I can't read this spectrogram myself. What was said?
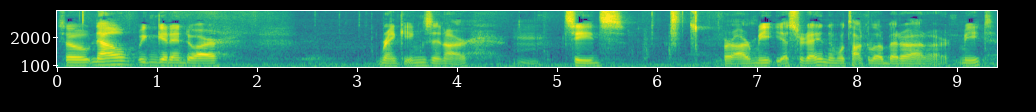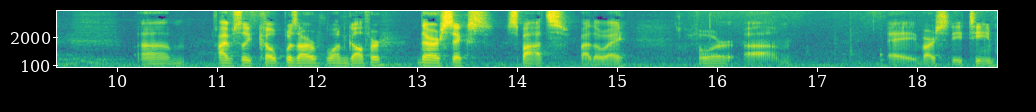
So now we can get into our rankings and our seeds for our meet yesterday, and then we'll talk a little bit about our meet. Um, obviously, Cope was our one golfer. There are six spots, by the way, for um, a varsity team,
